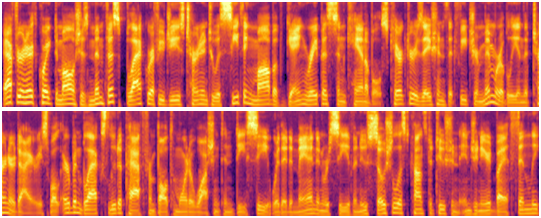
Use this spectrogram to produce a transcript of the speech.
after an earthquake demolishes Memphis, black refugees turn into a seething mob of gang rapists and cannibals, characterizations that feature memorably in the Turner Diaries, while urban blacks loot a path from Baltimore to Washington, D.C., where they demand and receive a new socialist constitution engineered by a thinly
